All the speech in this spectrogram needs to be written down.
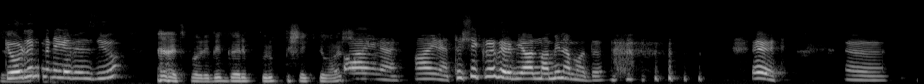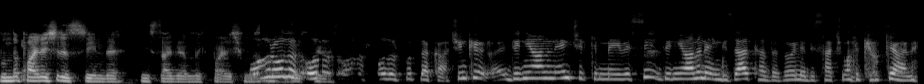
Gördün mü neye benziyor? Evet böyle bir garip grup bir şekli var. Aynen aynen. Teşekkür ederim ya Naminamadı. evet. Ee, Bunu da paylaşırız şeyinde Instagram'daki paylaşımımızda. Olur olur olur olur olur mutlaka. Çünkü dünyanın en çirkin meyvesi dünyanın en güzel tadı. Böyle bir saçmalık yok yani.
